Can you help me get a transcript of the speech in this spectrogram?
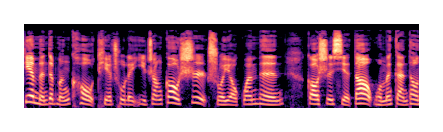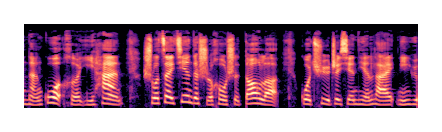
店门的门口贴出了一张告示，说要关门。告示写道：“我们感到难过和遗憾，说再见的时候是到了。过去这些年来，您与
